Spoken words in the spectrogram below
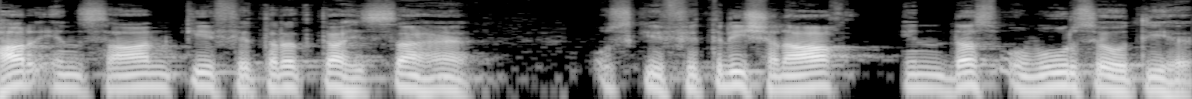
ہر انسان کی فطرت کا حصہ ہیں۔ اس کی فطری شناخت ان دس امور سے ہوتی ہے۔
